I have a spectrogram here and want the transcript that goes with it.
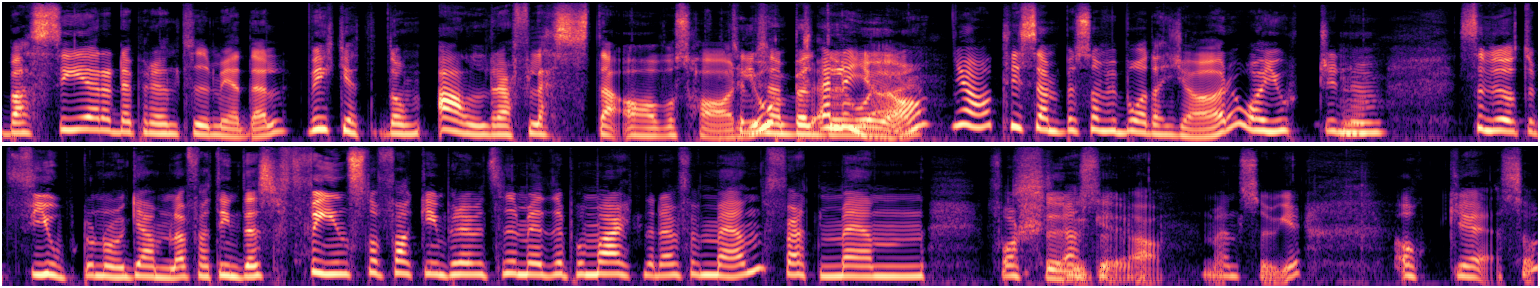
hormonbaserade preventivmedel, vilket de allra flesta av oss har Till gjort. exempel du eller och gör. jag. Ja, till exempel som vi båda gör och har gjort det nu sen vi var typ 14 år gamla för att det inte ens finns någon fucking preventivmedel på marknaden för män för att män forskar. Suger. Alltså, ja, män suger. Och eh, så.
